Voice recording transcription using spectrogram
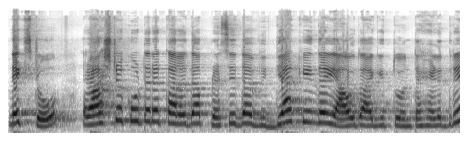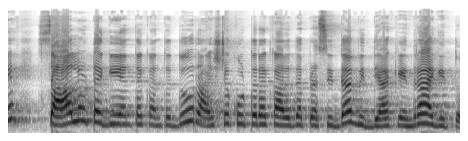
ನೆಕ್ಸ್ಟು ರಾಷ್ಟ್ರಕೂಟರ ಕಾಲದ ಪ್ರಸಿದ್ಧ ವಿದ್ಯಾಕೇಂದ್ರ ಯಾವುದಾಗಿತ್ತು ಅಂತ ಹೇಳಿದ್ರೆ ಸಾಲೊಟಗಿ ಅಂತಕ್ಕಂಥದ್ದು ರಾಷ್ಟ್ರಕೂಟರ ಕಾಲದ ಪ್ರಸಿದ್ಧ ವಿದ್ಯಾಕೇಂದ್ರ ಆಗಿತ್ತು.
